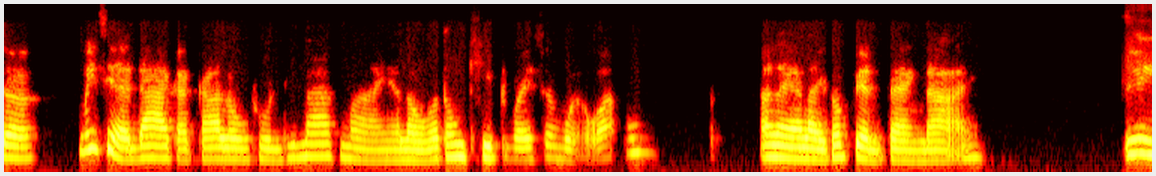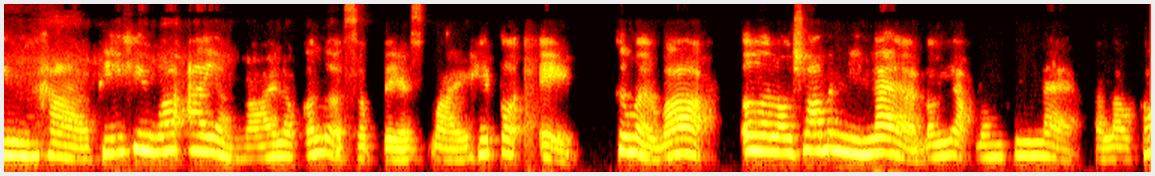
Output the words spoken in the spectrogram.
จะไม่เสียดายกับการลงทุนที่มากมายอะเราก็ต้องคิดไว้เสมอว่าอืมอะไรอะไรก็เปลี่ยนแปลงได้ จริงค่ะ พี่คิดว่าอะอย่างน้อยเราก็เหลือสเปซไว้ให้ตัวเอง คือเหมือนว่า เออ เราชอบมันนี้แหละ เราอยากลงทุนแหละ แต่เราก็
